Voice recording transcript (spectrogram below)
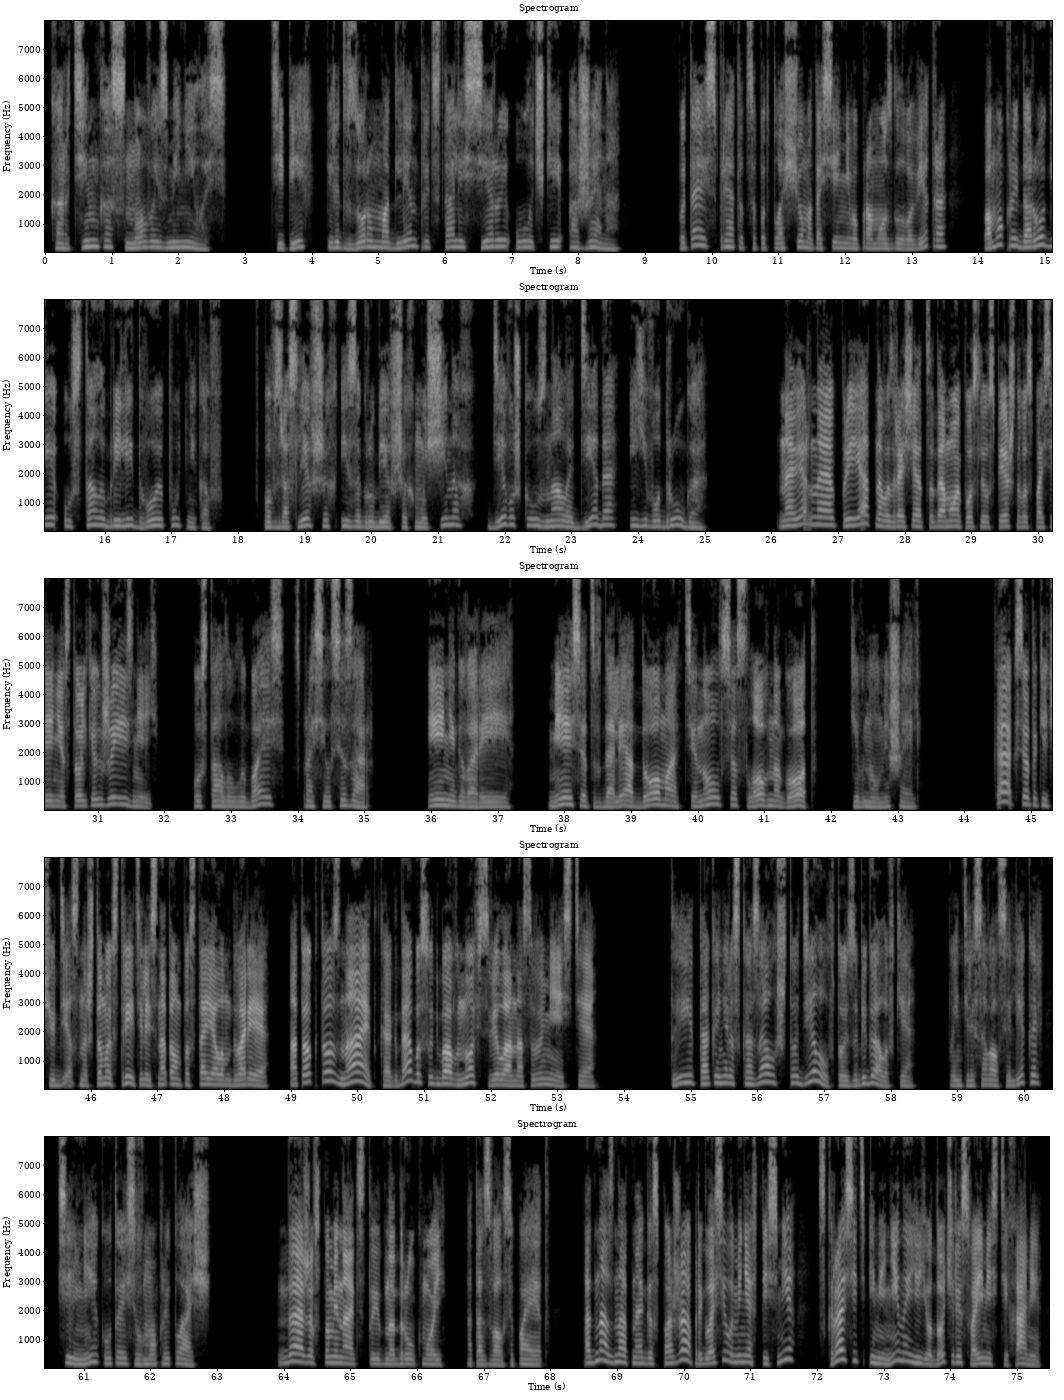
Картинка снова изменилась. Теперь перед взором Мадлен предстали серые улочки Ажена. Пытаясь спрятаться под плащом от осеннего промозглого ветра, по мокрой дороге устало брели двое путников. В повзрослевших и загрубевших мужчинах девушка узнала деда и его друга. Наверное, приятно возвращаться домой после успешного спасения стольких жизней. Устало улыбаясь, спросил Сезар. И не говори. Месяц вдали от дома тянулся словно год, кивнул Мишель. Как все-таки чудесно, что мы встретились на том постоялом дворе, а то кто знает, когда бы судьба вновь свела нас вместе. «Ты так и не рассказал, что делал в той забегаловке», — поинтересовался лекарь, сильнее кутаясь в мокрый плащ. «Даже вспоминать стыдно, друг мой», — отозвался поэт. «Одна знатная госпожа пригласила меня в письме скрасить именины ее дочери своими стихами.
